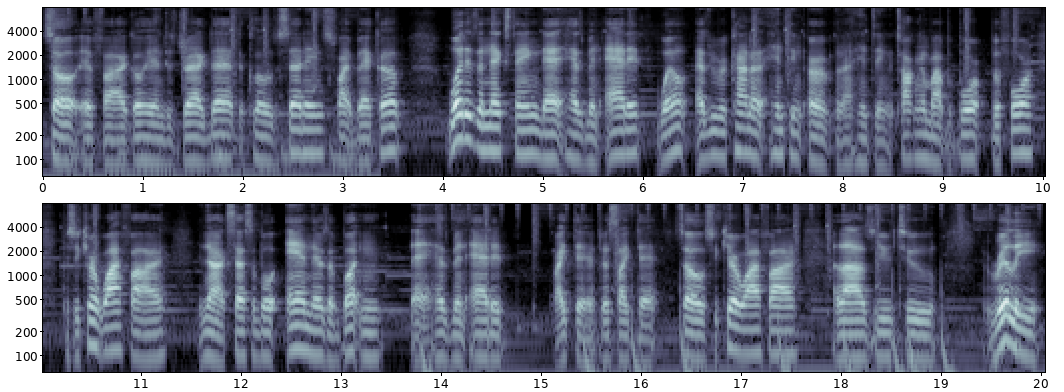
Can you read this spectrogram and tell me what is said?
So if I go ahead and just drag that to close the settings, swipe back up, what is the next thing that has been added? Well, as we were kind of hinting, or not hinting, talking about before, before, but secure Wi-Fi is now accessible, and there's a button that has been added right there, just like that. So secure Wi-Fi allows you to really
